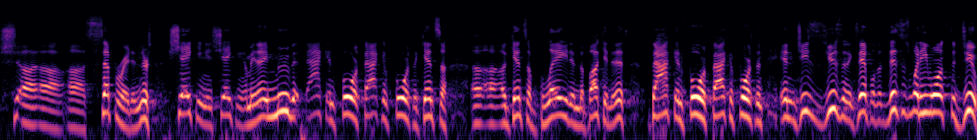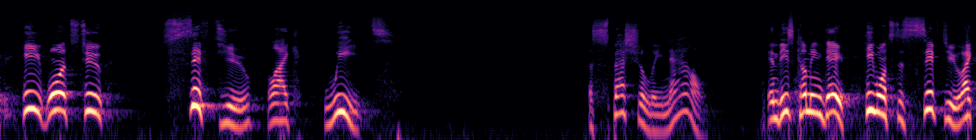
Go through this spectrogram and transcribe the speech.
sh- uh, uh, uh, separated. And there's shaking and shaking. I mean, they move it back and forth, back and forth against a, uh, against a blade in the bucket, and it's back and forth, back and forth. And, and Jesus used an example that this is what he wants to do. He wants to sift you like wheat, especially now in these coming days. He wants to sift you. Like,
